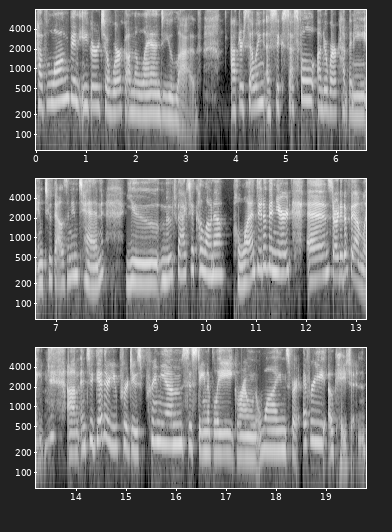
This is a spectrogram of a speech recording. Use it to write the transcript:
have long been eager to work on the land you love. After selling a successful underwear company in 2010, you moved back to Kelowna, planted a vineyard, and started a family. Um, and together you produce premium, sustainably grown wines for every occasion.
